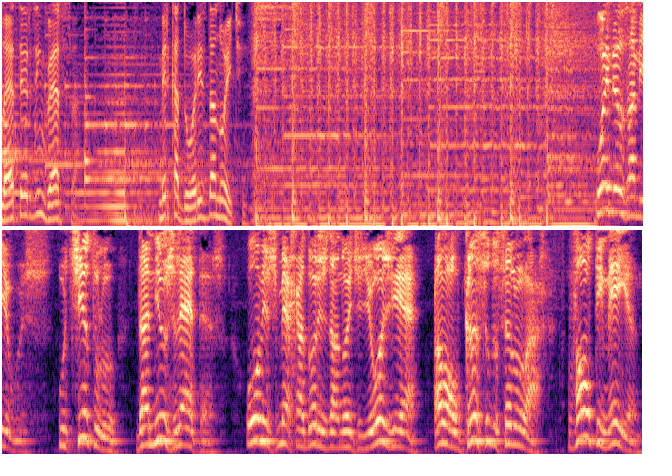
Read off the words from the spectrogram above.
Newsletters Inversa. Mercadores da Noite. Oi, meus amigos. O título da newsletter Homens Mercadores da Noite de hoje é Ao Alcance do Celular. Volta e meia,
